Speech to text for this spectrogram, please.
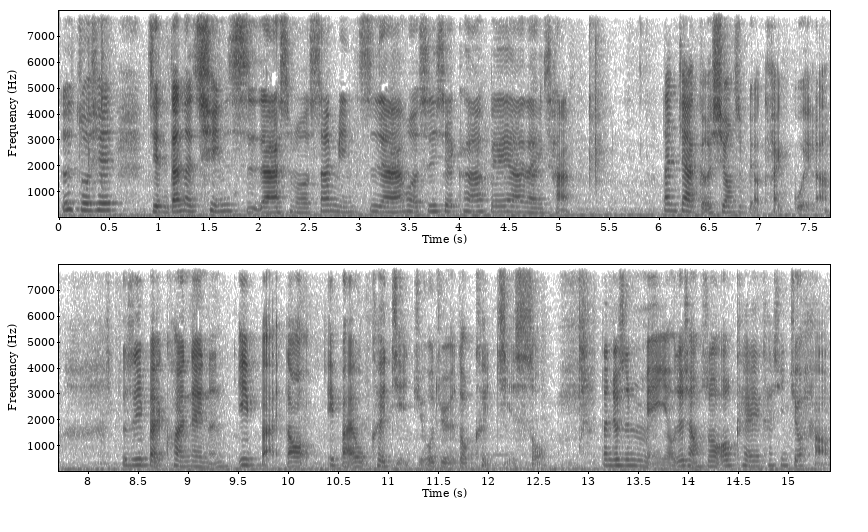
就是做一些简单的轻食啊，什么三明治啊，或者是一些咖啡啊、奶茶。但价格希望是不要太贵啦，就是一百块内能一百到一百五可以解决，我觉得都可以接受。但就是没有，就想说 OK，开心就好。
